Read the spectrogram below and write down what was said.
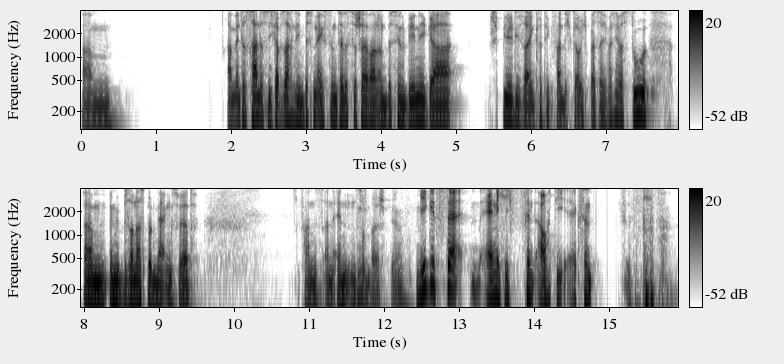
am, am interessantesten. Ich glaube, Sachen, die ein bisschen existenzialistischer waren und ein bisschen weniger Spieldesign-Kritik fand ich, glaube ich, besser. Ich weiß nicht, was du ähm, irgendwie besonders bemerkenswert fandest an Enden zum Beispiel. Mir geht's da ähnlich. Ich finde auch die Exen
